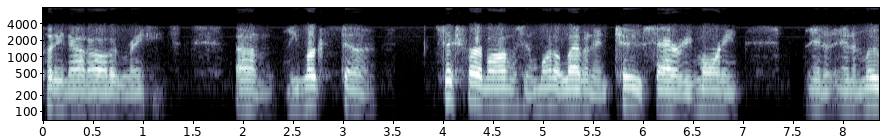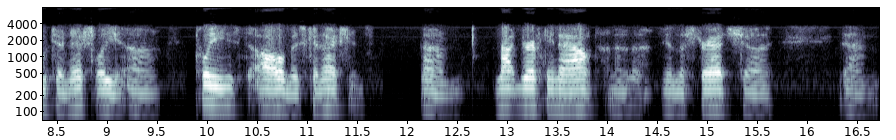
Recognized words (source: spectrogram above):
putting out all the rankings. Um, he worked uh, six furlongs and 111 and two Saturday morning in a, in a move to initially uh, pleased all of his connections. Um, not drifting out uh, in the stretch uh, um,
